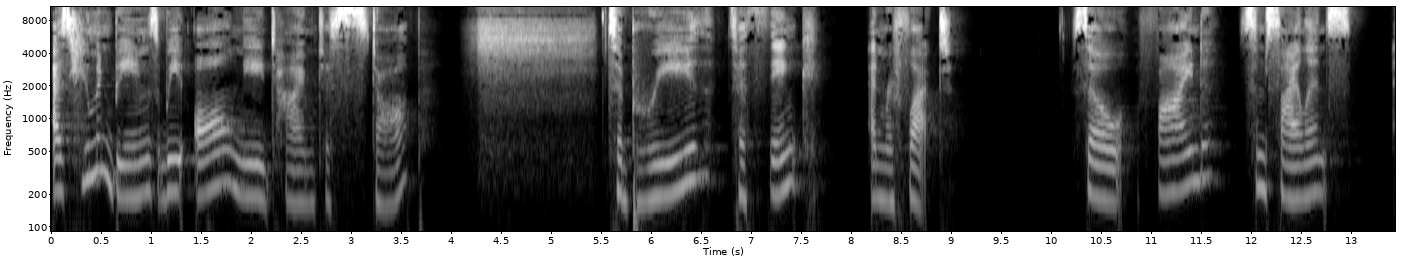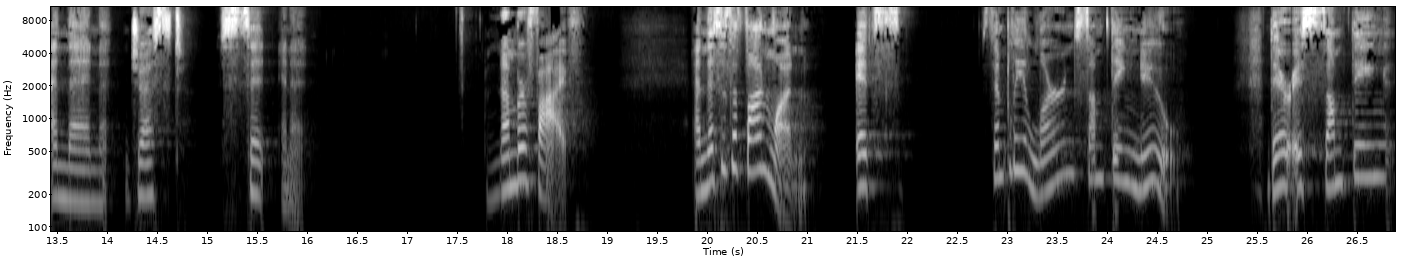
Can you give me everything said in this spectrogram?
As human beings, we all need time to stop, to breathe, to think and reflect. So find some silence and then just sit in it. Number five, and this is a fun one. It's simply learn something new. There is something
